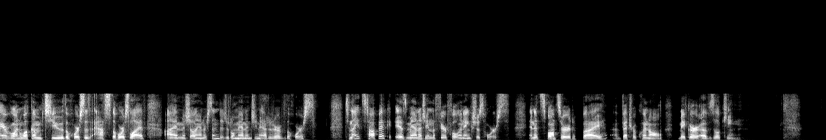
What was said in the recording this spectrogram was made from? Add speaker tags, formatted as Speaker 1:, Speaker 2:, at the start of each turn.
Speaker 1: Hi, everyone. Welcome to The Horse's Ask the Horse Live. I'm Michelle Anderson, Digital Managing Editor of The Horse. Tonight's topic is managing the fearful and anxious horse, and it's sponsored by Vetoquinol, maker of Zylkene.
